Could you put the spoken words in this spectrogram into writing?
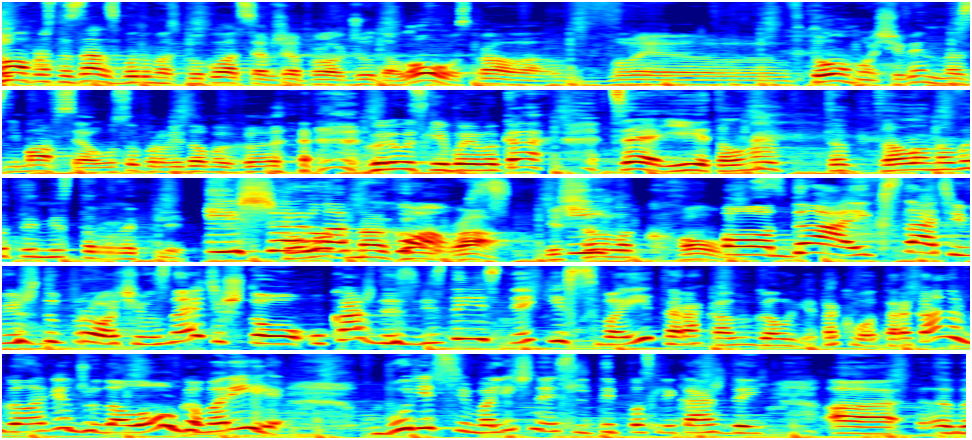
Ну а просто зараз будемо спілкуватися вже про Джуда Лоу. Справа в, е, в тому, що він назнімався у супервідомих е, голівудських бойовиках. Це і талано- та- талановитий містер Реплі. И Шерлок Холодна гора. Холмс. И Шерлок Холмс. О, да, и, кстати, между прочим, знаете, что у каждой звезды есть некие свои тараканы в голове. Так вот, тараканы в голове Джуда Лоу говорили, будет символично, если ты после каждой а, э,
